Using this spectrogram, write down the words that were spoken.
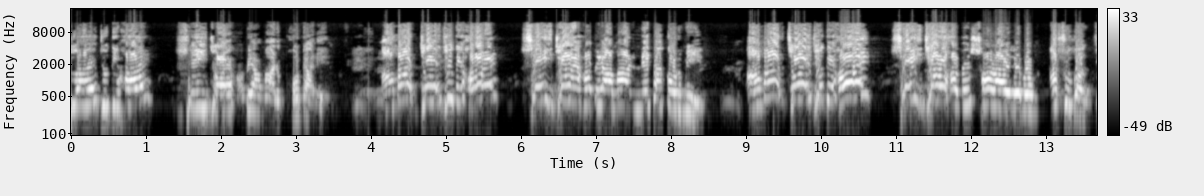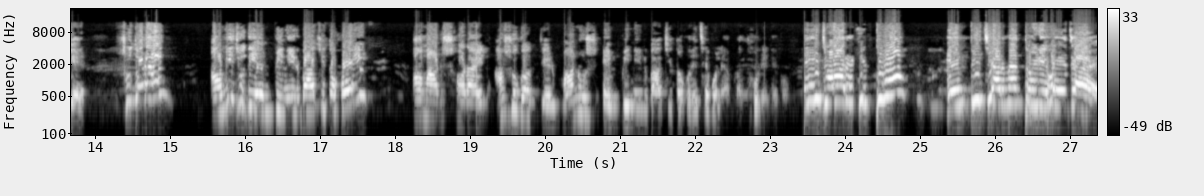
জয় যদি হয়, সেই জয় হবে আমার ভোটারের। আমার জয় যদি হয়, সেই জয় হবে আমার নেতা কর্মীর আমার জয় যদি হয়, সেই জয় হবে সরাইল এবং আশুগঞ্জের। সুতরাং আমি যদি এমপি নির্বাচিত হই আমার সরাইল আশুগঞ্জের মানুষ এমপি নির্বাচিত হয়েছে বলে আমরা ধরে নেব। এই জোয়ারে কিন্তু এমপি চেয়ারম্যান তৈরি হয়ে যায়।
